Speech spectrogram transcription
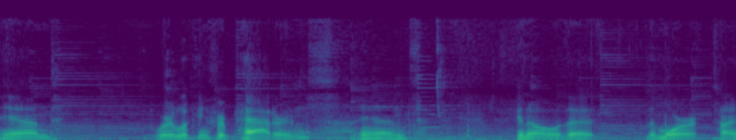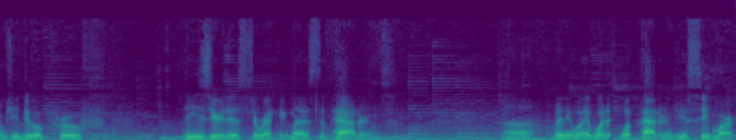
and we're looking for patterns, and you know, the, the more times you do a proof, the easier it is to recognize the patterns. Uh, anyway, what, what pattern do you see, Mark?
